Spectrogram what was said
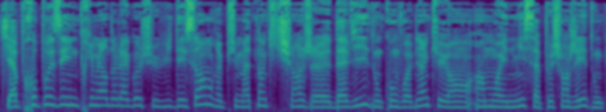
qui a proposé une primaire de la gauche le 8 décembre, et puis maintenant qui change euh, d'avis. Donc on voit bien qu'en un mois et demi, ça peut changer. Donc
